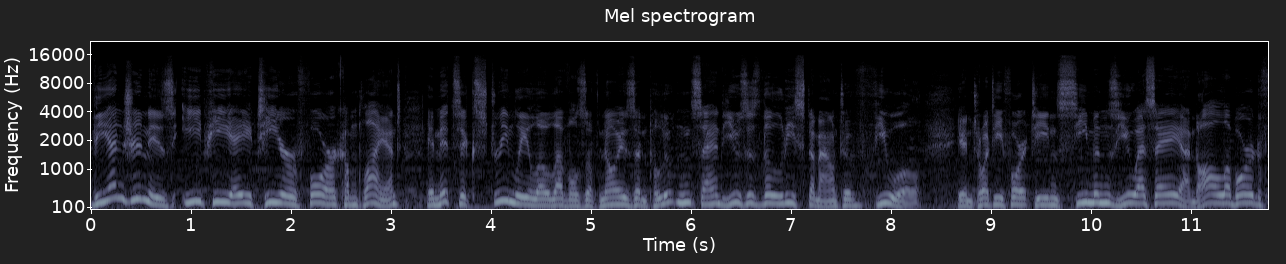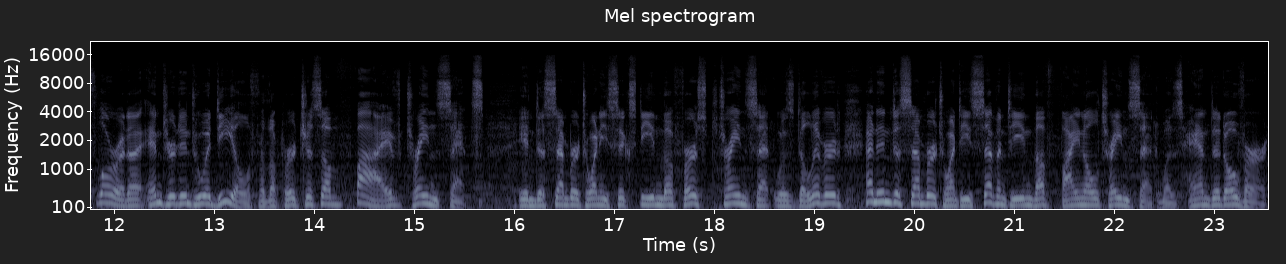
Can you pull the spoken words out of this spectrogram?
The engine is EPA Tier 4 compliant, emits extremely low levels of noise and pollutants, and uses the least amount of fuel. In 2014, Siemens USA and All Aboard Florida entered into a deal for the purchase of five train sets. In December 2016, the first train set was delivered, and in December 2017, the final train set was handed over.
